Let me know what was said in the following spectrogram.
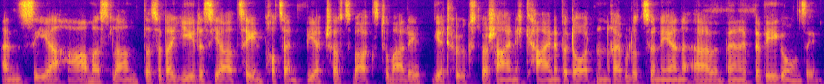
Ein sehr armes Land, das aber jedes Jahr 10 Prozent Wirtschaftswachstum erlebt, wird höchstwahrscheinlich keine bedeutenden revolutionären äh, Bewegungen sehen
